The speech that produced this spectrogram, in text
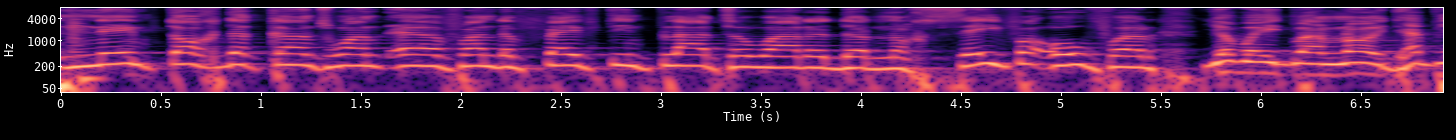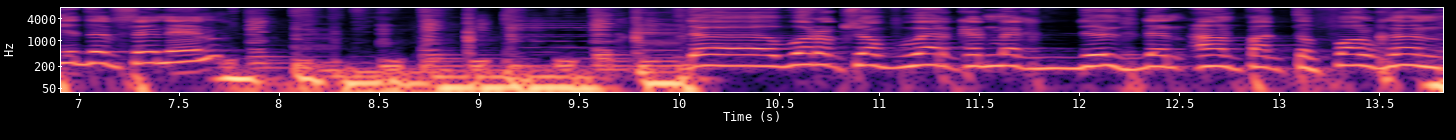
Neem toch de kans, want van de 15 plaatsen waren er nog 7 over. Je weet maar nooit. Heb je er zin in? De workshop werken met deugden aanpak te volgen.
